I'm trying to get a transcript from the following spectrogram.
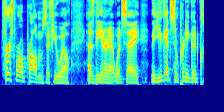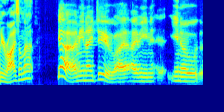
first world problems, if you will, as the internet would say, that you get some pretty good clear eyes on that? Yeah, I mean, I do. I, I, mean, you know,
